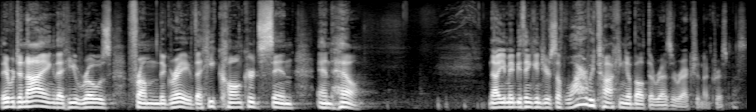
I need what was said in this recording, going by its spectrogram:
They were denying that he rose from the grave, that he conquered sin and hell. Now you may be thinking to yourself, why are we talking about the resurrection at Christmas?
